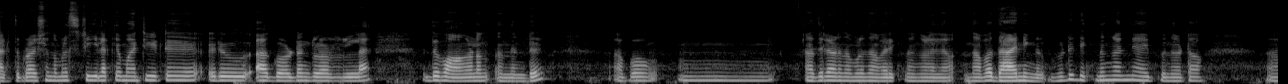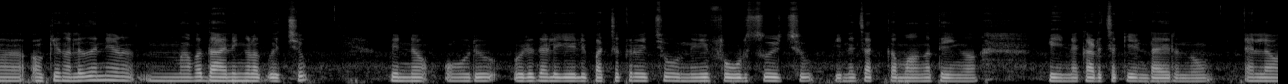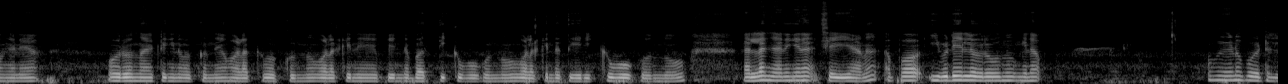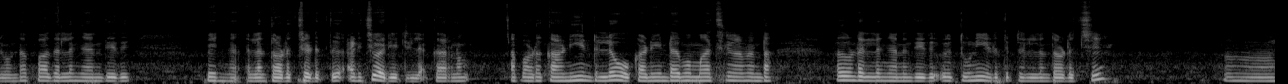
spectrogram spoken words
അടുത്ത പ്രാവശ്യം നമ്മൾ സ്റ്റീലൊക്കെ മാറ്റിയിട്ട് ഒരു ആ ഗോൾഡൻ കളറുള്ള ഇത് വാങ്ങണം എന്നുണ്ട്. അപ്പോൾ അതിലാണ് നമ്മൾ നവരത്നങ്ങളെല്ലാം നവധാന്യങ്ങൾ. വീണ്ടും രത്നങ്ങൾ തന്നെ ആയിപ്പോന്നു കേട്ടോ. ഓക്കെ നല്ലത് തന്നെയാണ്. നവധാന്യങ്ങളൊക്കെ വെച്ചു. പിന്നെ ഒരു ഒരു തളികയിൽ പച്ചക്കറി വെച്ചു. ഒന്നിന് ഫ്രൂട്ട്സ് വെച്ചു. പിന്നെ ചക്ക മാങ്ങ തേങ്ങ പിന്നെ കടച്ചക്ക ഉണ്ടായിരുന്നു. എല്ലാം അങ്ങനെ ഓരോന്നായിട്ട് ഇങ്ങനെ വെക്കുന്ന. വിളക്ക് വെക്കുന്നു. വിളക്കിന് പിന്നെ ബത്തിക്ക് പോകുന്നു. വിളക്കിന്റെ തിരിക്ക് പോകുന്നു. എല്ലാം ഞാനിങ്ങനെ ചെയ്യാണ്. അപ്പോൾ ഇവിടെയെല്ലാം ഓരോന്നും ഇങ്ങനെ വീണ് പോയിട്ടെല്ലാം ഉണ്ട് അപ്പോൾ അതെല്ലാം ഞാൻ എന്ത് ചെയ്ത് പിന്നെ എല്ലാം തുടച്ചെടുത്ത് അടിച്ചു വാരിയിട്ടില്ല. കാരണം അപ്പോൾ അവിടെ കണിയുണ്ടല്ലോ. കണി ഉണ്ടാകുമ്പോൾ മാച്ചിന് കാണണ്ട. അതുകൊണ്ടെല്ലാം ഞാൻ എന്ത് ചെയ്ത് ഒരു തുണി എടുത്തിട്ടെല്ലാം തുടച്ച് ആ, ഉം,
